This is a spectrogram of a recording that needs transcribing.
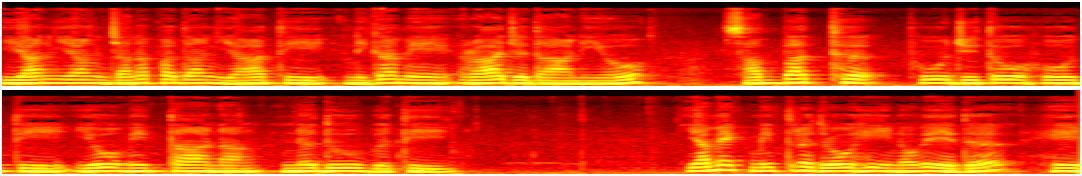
යං යං ජනපදං යාති නිගමේ රාජධානියෝ සබ්බත්ථ පූජිතෝ හෝති යෝ මිත්තානං නදූබති යමෙක් මිත්‍ර ද්‍රෝහී නොවේද හේ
